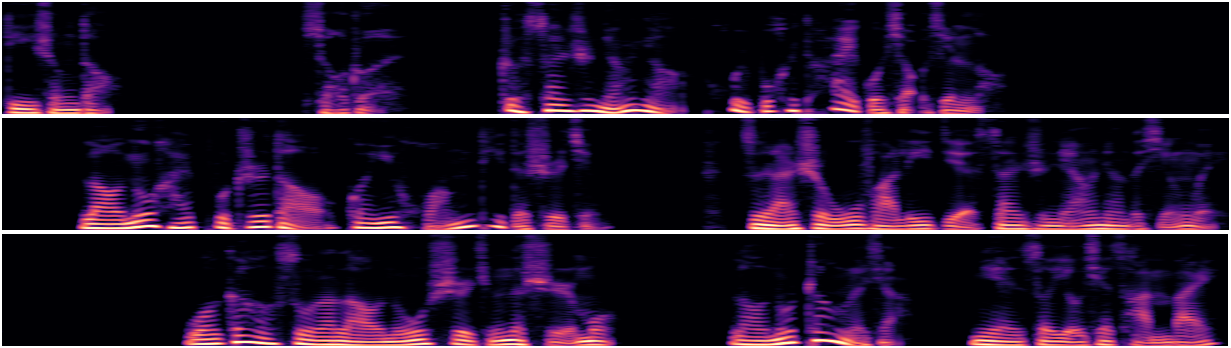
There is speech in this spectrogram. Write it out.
低声道：“小准，这三十娘娘会不会太过小心了？”老奴还不知道关于皇帝的事情，自然是无法理解三十娘娘的行为。我告诉了老奴事情的始末，老奴怔了下，面色有些惨白。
